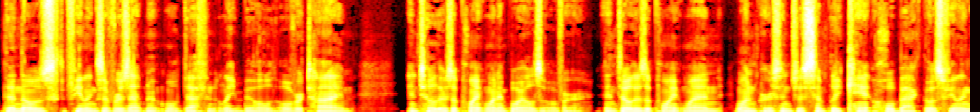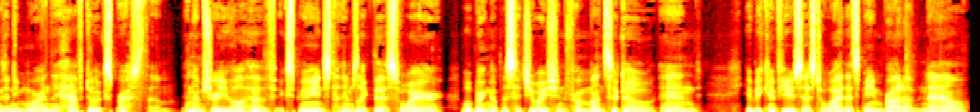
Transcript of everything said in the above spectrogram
then those feelings of resentment will definitely build over time until there's a point when it boils over, until there's a point when one person just simply can't hold back those feelings anymore and they have to express them. And I'm sure you all have experienced times like this where we'll bring up a situation from months ago and you'll be confused as to why that's being brought up now,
